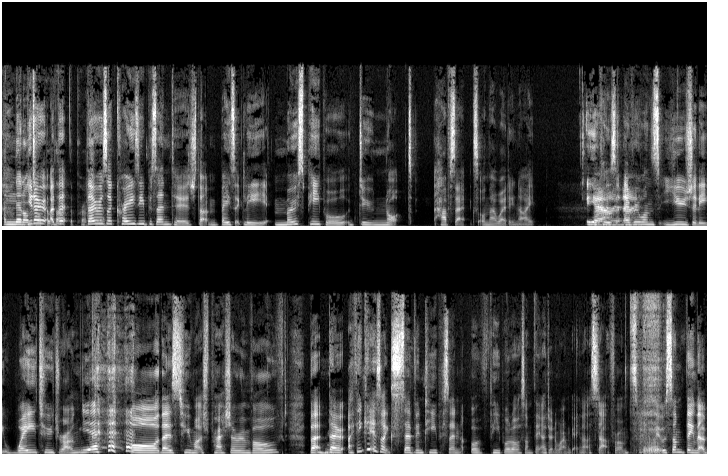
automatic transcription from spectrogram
And then on you know, top of that, th- the pressure. there is a crazy percentage that basically most people do not have sex on their wedding night yeah because everyone's usually way too drunk Yeah. or there's too much pressure involved. But Mm-hmm. there, I think it is like seventy percent of people or something. I don't know where I'm getting that stat from. it was something that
